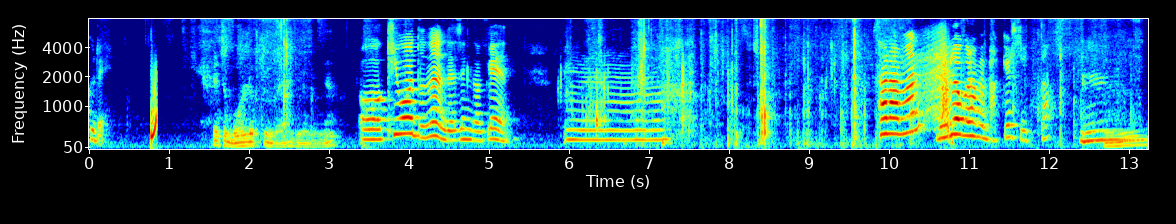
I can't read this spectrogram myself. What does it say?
그래. 그래서 뭘 느낀 거야 지금은? 어 키워드는 내 생각엔 음 사람은 노력을 하면 바뀔 수 있다. 음.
